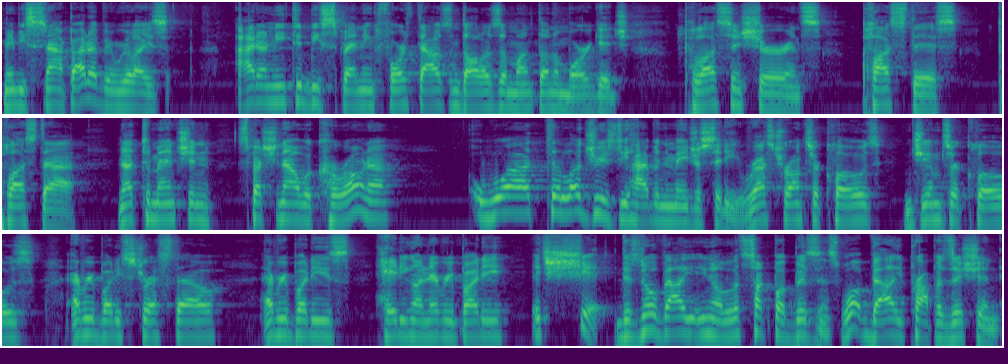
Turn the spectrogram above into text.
maybe snap out of it and realize I don't need to be spending $4,000 a month on a mortgage plus insurance plus this plus that not to mention especially now with corona what luxuries do you have in the major city restaurants are closed gyms are closed everybody's stressed out Everybody's hating on everybody. It's shit. There's no value. You know, let's talk about business. What value proposition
